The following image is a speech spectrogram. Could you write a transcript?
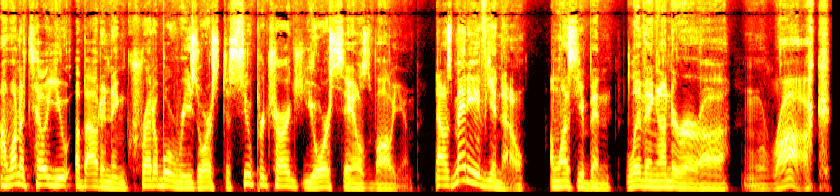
I want to tell you about an incredible resource to supercharge your sales volume. Now, as many of you know, unless you've been living under a uh, rock,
